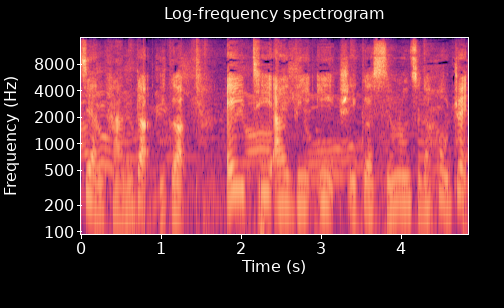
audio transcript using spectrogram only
健谈的一个 a t i v e 是一个形容词的后缀。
